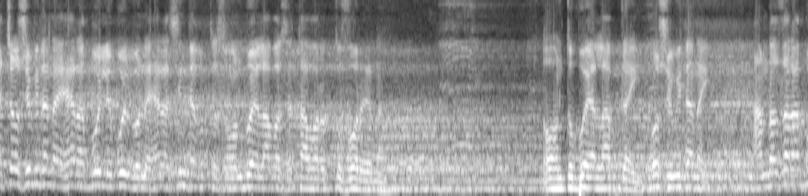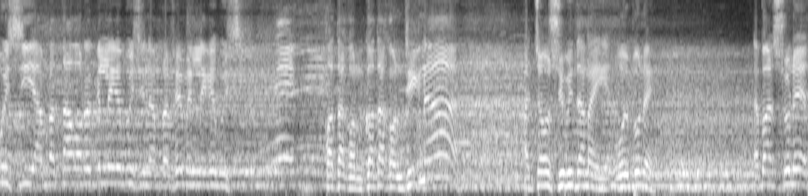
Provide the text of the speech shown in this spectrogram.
আচ্ছা অসুবিধা নাই, হেরা বইলে বইব না, হেরা চিন্তা করতেছে অন বইয়া লাভ আছে তাবার তো পরে না। অন তো বইয়া লাভ নাই, অসুবিধা নাই। আমরা যারা বইছি, আমরা তাবারকের লেগে বইছি না, আমরা ফ্যামিলির লেগে বইছি। কথা কন কথা কন, ঠিক না? আচ্ছা অসুবিধা নাই ওই বনে এবার শুনেন,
